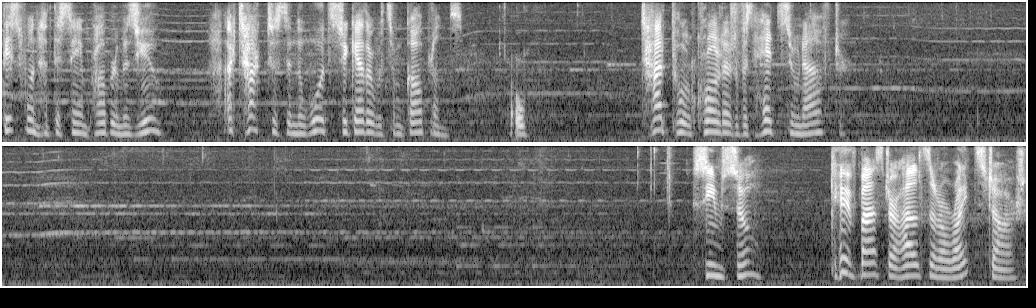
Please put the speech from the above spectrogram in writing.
This one had the same problem as you. Attacked us in the woods together with some goblins. Oh. Tadpole crawled out of his head soon after. Seems so. Gave Master Halsin a right start.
